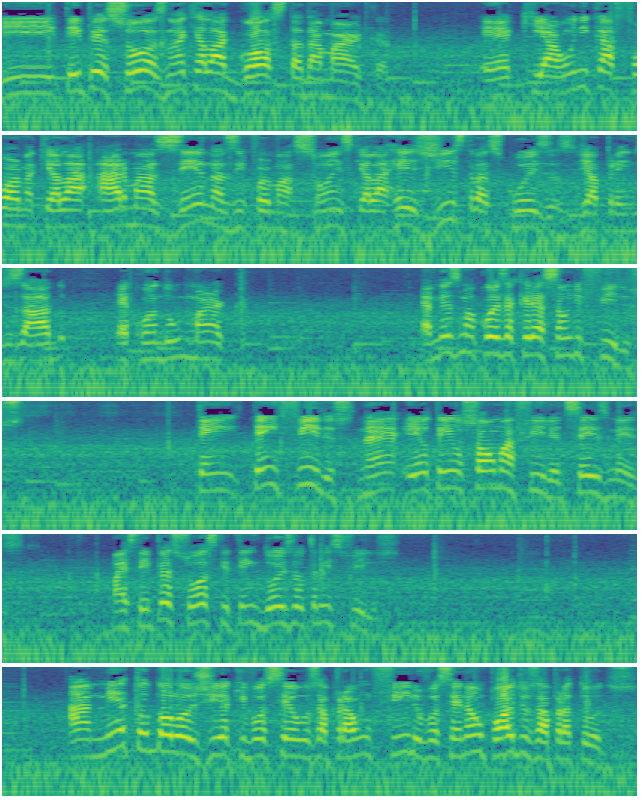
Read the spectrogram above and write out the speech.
E tem pessoas, não é que ela gosta da marca, é que a única forma que ela armazena as informações, que ela registra as coisas de aprendizado, é quando marca. É a mesma coisa a criação de filhos. Tem, tem filhos, né? Eu tenho só uma filha de seis meses. Mas tem pessoas que têm dois ou três filhos. A metodologia que você usa para um filho, você não pode usar para todos.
